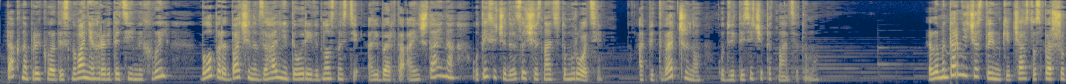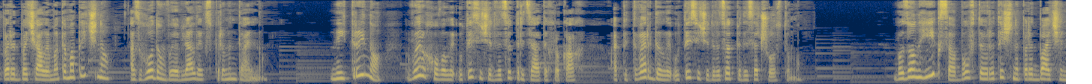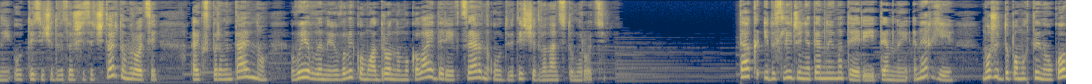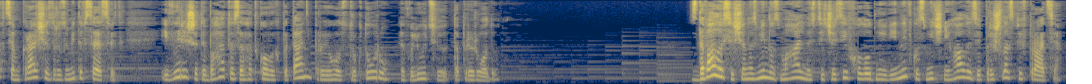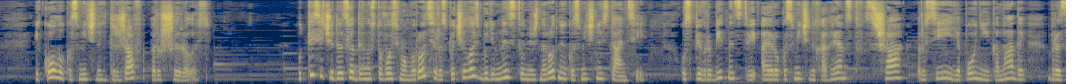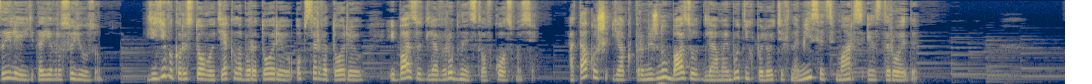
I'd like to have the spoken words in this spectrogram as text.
Так, наприклад, існування гравітаційних хвиль було передбачене в загальній теорії відносності Альберта Айнштайна у 1916 році, а підтверджено у 2015-му. Елементарні частинки часто спершу передбачали математично, а згодом виявляли експериментально. Нейтрино вирахували у 1930-х роках, а підтвердили у 1956-му. Бозон Гікса був теоретично передбачений у 1964 році, а експериментально виявлений у великому адронному колайдері в ЦЕРН у 2012 році. Так і дослідження темної матерії і темної енергії можуть допомогти науковцям краще зрозуміти Всесвіт і вирішити багато загадкових питань про його структуру, еволюцію та природу. Здавалося, що на зміну змагальності часів холодної війни в космічній галузі прийшла співпраця, і коло космічних держав розширилось. У 1998 році розпочалось будівництво Міжнародної космічної станції у співробітництві аерокосмічних агентств США, Росії, Японії, Канади, Бразилії та Євросоюзу. Її використовують як лабораторію, обсерваторію і базу для виробництва в космосі, а також як проміжну базу для майбутніх польотів на місяць, Марс і астероїди.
